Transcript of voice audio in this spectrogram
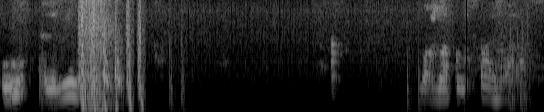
u, telewizor. Można pójść spać zaraz.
